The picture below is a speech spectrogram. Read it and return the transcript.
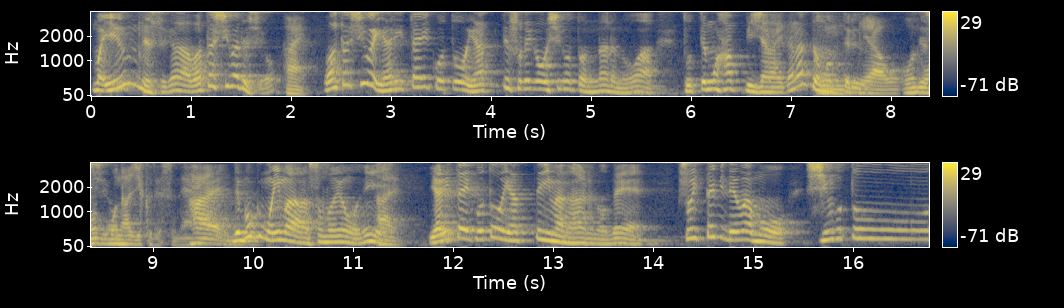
まあ、いるんですが、私はですよ。はい。私はやりたいことをやってそれがお仕事になるのは、とってもハッピーじゃないかなと思ってるうんいや、おおんですよ。同じくですね。はい。で、僕も今そのようにはい、やりたいことをやって今があるので、そういった意味ではもう仕事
